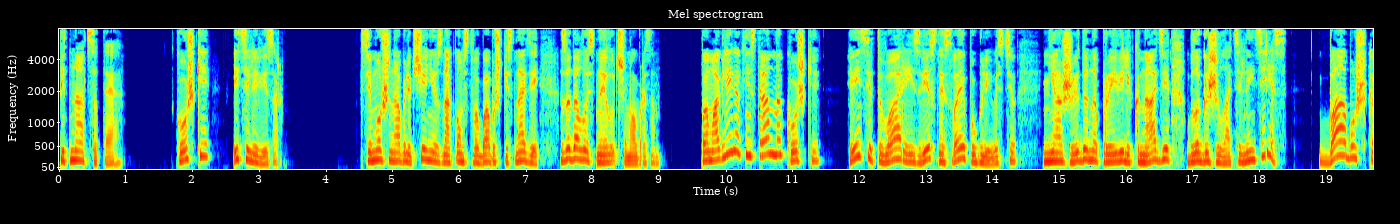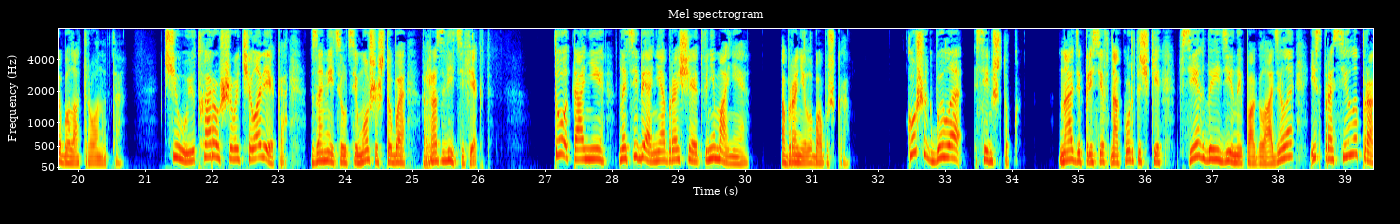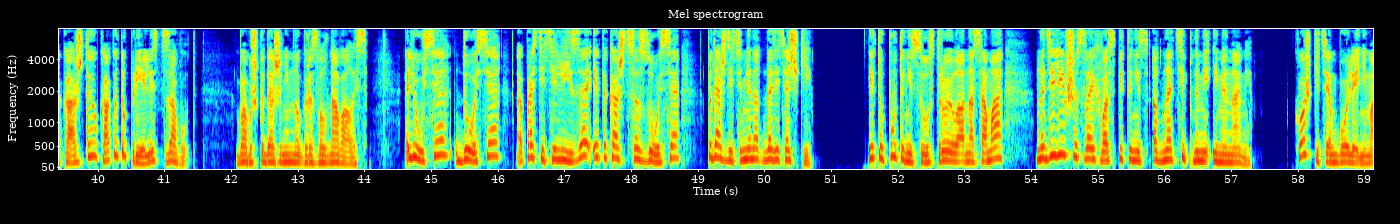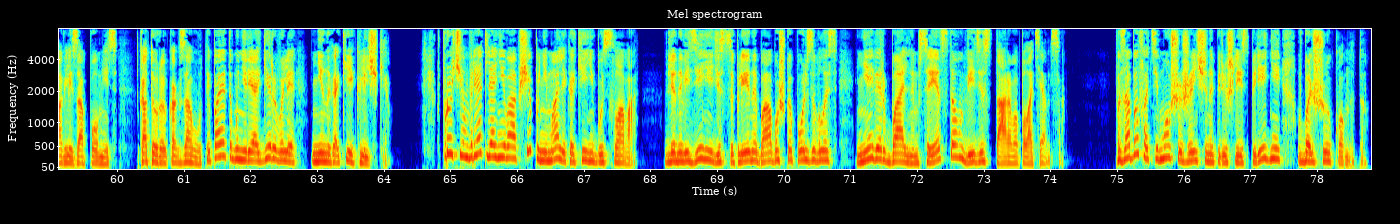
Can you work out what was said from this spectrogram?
Пятнадцатое. Кошки и телевизор. К Тимошину облегчению знакомство бабушки с Надей задалось наилучшим образом. Помогли, как ни странно, кошки. Эти твари, известные своей пугливостью, неожиданно проявили к Наде благожелательный интерес. Бабушка была тронута. «Чуют хорошего человека», — заметил Тимоша, чтобы развить эффект. «То-то они на тебя не обращают внимания», — обронила бабушка. Кошек было семь штук. Надя, присев на корточки, всех до единой погладила и спросила про каждую, как эту прелесть зовут. Бабушка даже немного разволновалась. «Люся, Дося, простите, Лиза, это, кажется, Зося. Подождите, мне надо надеть очки». Эту путаницу устроила она сама, — наделивши своих воспитанниц однотипными именами. Кошки тем более не могли запомнить, которую как зовут, и поэтому не реагировали ни на какие клички. Впрочем, вряд ли они вообще понимали какие-нибудь слова. Для наведения дисциплины бабушка пользовалась невербальным средством в виде старого полотенца. Позабыв о Тимоше, женщины перешли из передней в большую комнату.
